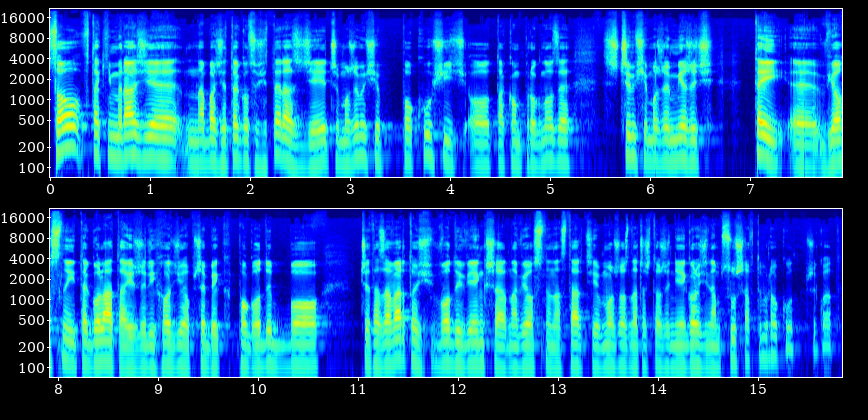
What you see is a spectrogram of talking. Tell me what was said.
Co w takim razie na bazie tego, co się teraz dzieje, czy możemy się pokusić o taką prognozę, z czym się możemy mierzyć tej e, wiosny i tego lata, jeżeli chodzi o przebieg pogody, bo czy ta zawartość wody większa na wiosnę, na starcie może oznaczać to, że nie grozi nam susza w tym roku na przykład?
